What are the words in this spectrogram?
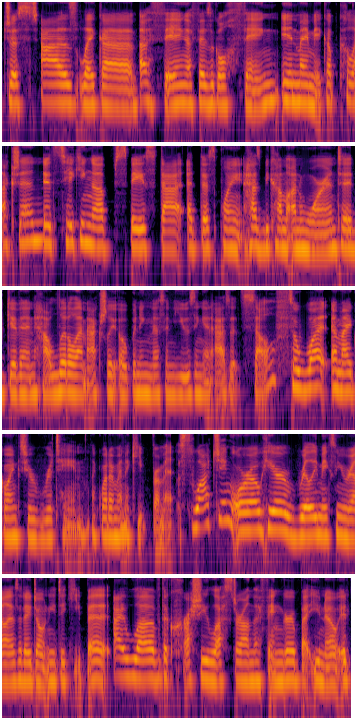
just as like a, a thing, a physical thing in my makeup collection. It's taking up space that at this point has become unwarranted given how little I'm actually opening this and using it as itself. So what am I going to retain? Like what I'm going to keep from it? Swatching Oro here really makes me realize that I don't need to keep it. I love the crushy luster on the finger, but you know, it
